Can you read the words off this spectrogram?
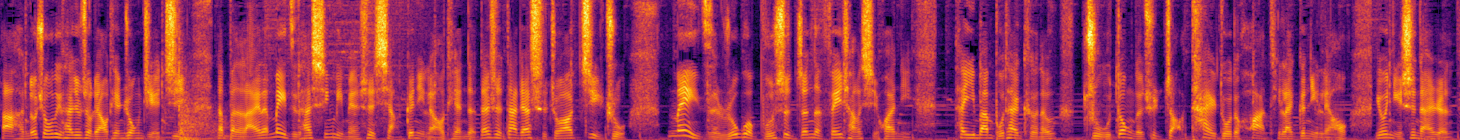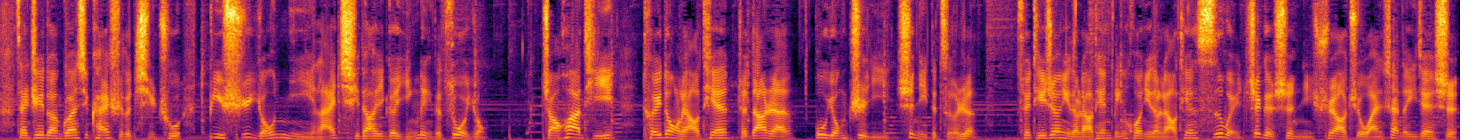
啊，很多兄弟他就是聊天终结技。那本来呢，妹子她心里面是想跟你聊天的，但是大家始终要记住，妹子如果不是真的非常喜欢你，他一般不太可能主动的去找太多的话题来跟你聊，因为你是男人，在这段关系开始的起初，必须由你来起到一个引领的作用，找话题，推动聊天，这当然毋庸置疑是你的责任。所以提升你的聊天灵活，你的聊天思维，这个是你需要去完善的一件事。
